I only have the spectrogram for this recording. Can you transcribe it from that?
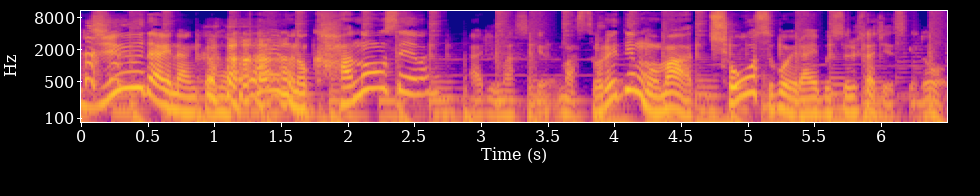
と。10代なんかもうタイムの可能性はね、ありますけど、まあ、それでもまあ、超すごいライブする人たちですけど、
